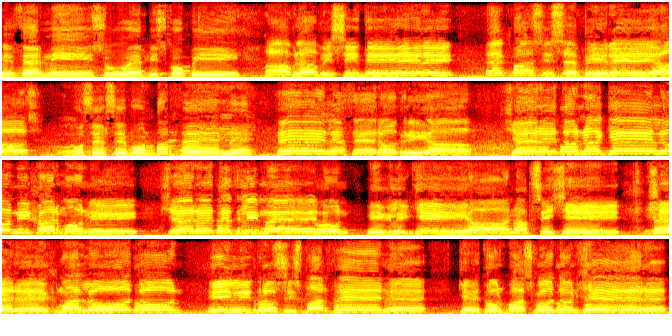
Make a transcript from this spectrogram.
η θερμή σου επισκοπή. Αυλαβή συντήρη, εκ πάσης εμπειρίας, ως ευσεβών παρθένε ελευθεροτρία, χαίρε των αγγέλων η χαρμονή, χαίρετε θλιμμένων η γλυκή αναψυχή, χαίρε εχμαλώτων η λύτρωσης παρθένε, και των πασχόντων χαίρε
